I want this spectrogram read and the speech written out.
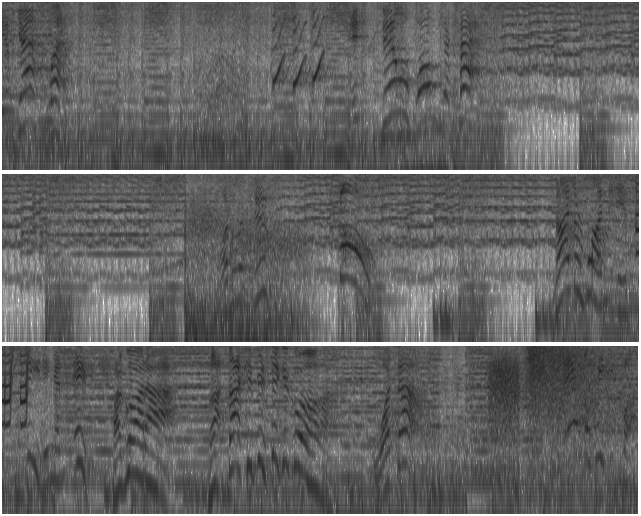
Have of gas left. It still won't attack. What'll it do? Boom! Neither one is succeeding an inch. Agora, ataque psíquico. What now? And the weak spot.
